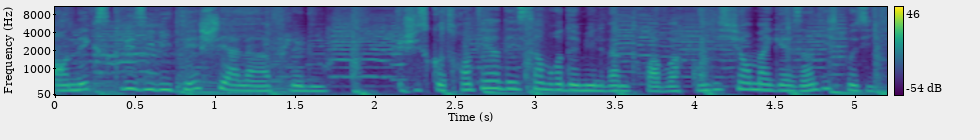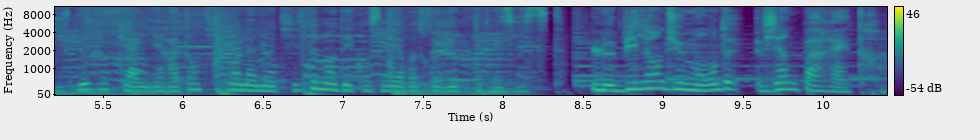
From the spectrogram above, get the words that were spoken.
en exclusivité chez Alain Afflelou. Jusqu'au 31 décembre 2023, voir conditions en magasin, dispositif médical, lire attentivement la notice, demandez conseil à votre bioprothésiste. Le bilan du monde vient de paraître.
